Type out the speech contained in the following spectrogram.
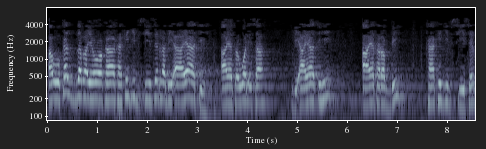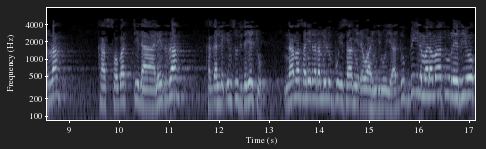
Aw kazzaba yookaa ka kijibsiisirra bi'aayaati aayatowwan isaa bi'aayaatihi aayata rabbi ka kijibsiisirra ka sobatti laalirra ka galliqimsuu dide jechuudha nama sanirra namni lubbuu isaa miidhe waa hin jiru yaa. Dubbii ilma namaatu reediyoo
